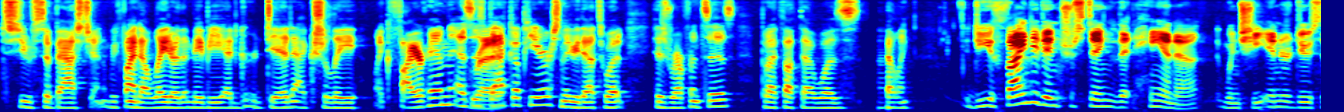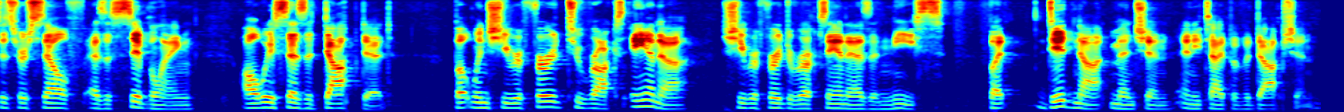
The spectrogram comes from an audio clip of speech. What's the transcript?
to Sebastian. We find out later that maybe Edgar did actually like fire him as his Right. backup here, so maybe that's what his reference is. But I thought that was telling. Do you find it interesting that Hannah, when she introduces herself as a sibling, always says adopted, but when she referred to Roxana, she referred to Roxana as a niece, but did not mention any type of adoption?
